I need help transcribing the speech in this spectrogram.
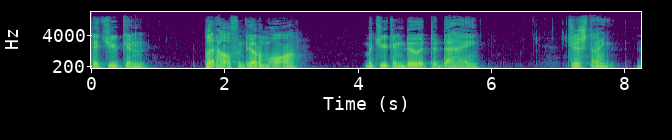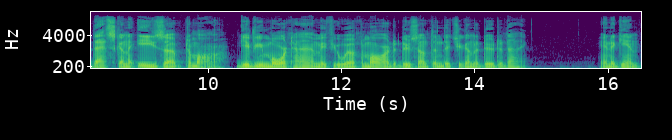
that you can put off until tomorrow, but you can do it today, just think that's going to ease up tomorrow. Give you more time, if you will, tomorrow to do something that you're going to do today. And again,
